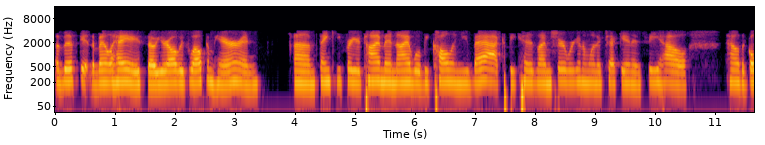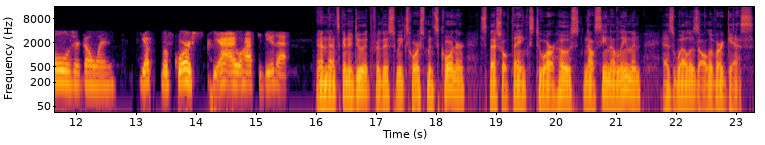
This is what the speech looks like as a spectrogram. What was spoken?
a biscuit and a bale of hay so you're always welcome here and um, thank you for your time, and I will be calling you back because I'm sure we're going to want to check in and see how how the goals are going. Yep, of course. Yeah, I will have to do that. And that's going to do it for this week's Horseman's Corner. Special thanks to our host, Nelsina Lehman, as well as all of our guests.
